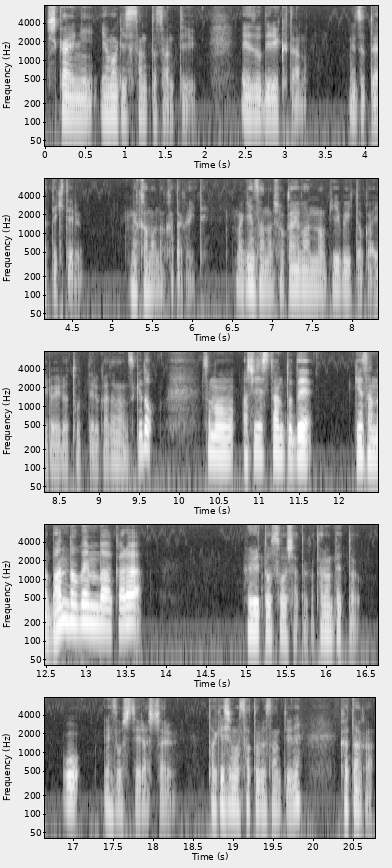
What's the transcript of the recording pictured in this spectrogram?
司会に山岸サンタさんっていう映像ディレクターのねずっとやってきてる仲間の方がいて、まあ、源さんの初回版の PV とかいろいろ撮ってる方なんですけどそのアシスタントで源さんのバンドメンバーからフルート奏者とかトランペットを演奏していらっしゃる竹島悟さんというね方が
